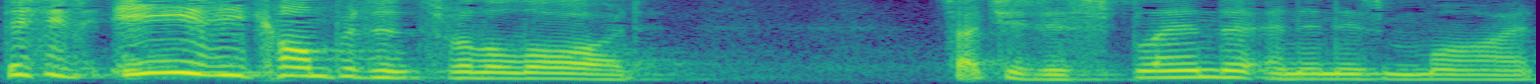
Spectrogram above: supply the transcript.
This is easy competence for the Lord. Such is his splendor and in his might.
